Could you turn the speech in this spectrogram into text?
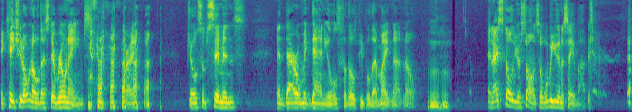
In case you don't know, that's their real names, right? Joseph Simmons and Darryl McDaniels for those people that might not know. Mm-hmm. And I stole your song. So what were you going to say about it?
